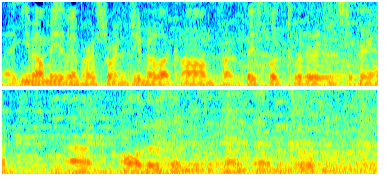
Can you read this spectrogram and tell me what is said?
uh, email me thevampirehistorian at gmail.com. Find me on Facebook, Twitter, Instagram um, all of those things. And uh, thanks for listening.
